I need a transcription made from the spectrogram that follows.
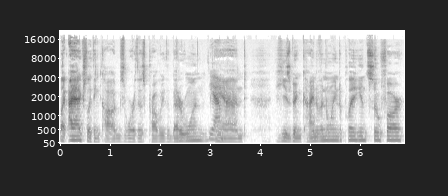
like I actually think Cogsworth is probably the better one. Yeah. And he's been kind of annoying to play against so far.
